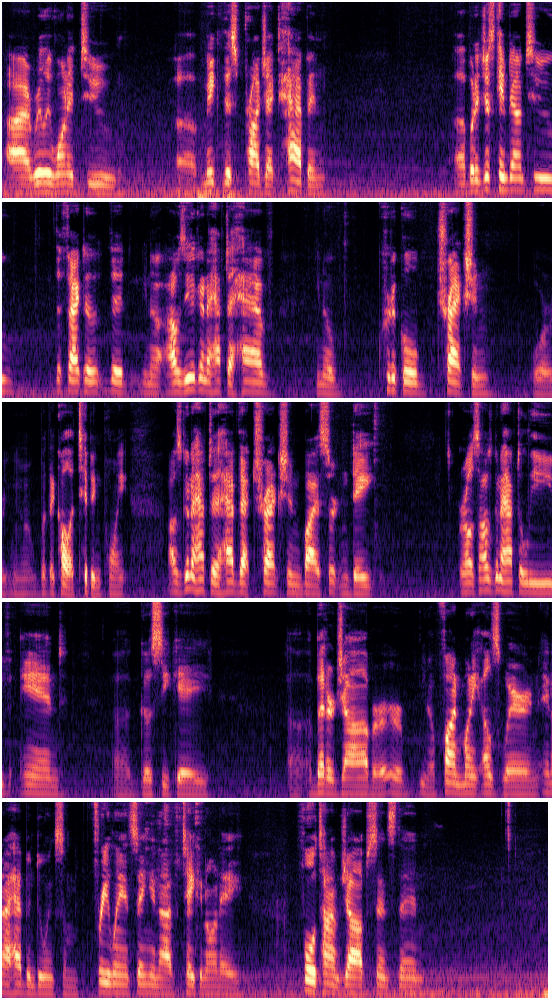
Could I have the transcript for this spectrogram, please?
I really wanted to uh, make this project happen. Uh, but it just came down to the fact of, that you know I was either going to have to have you know critical traction or you know what they call a tipping point. I was going to have to have that traction by a certain date, or else I was going to have to leave and uh, go seek a a better job or, or, you know find money elsewhere. And, and I have been doing some freelancing, and I've taken on a full time job since then.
